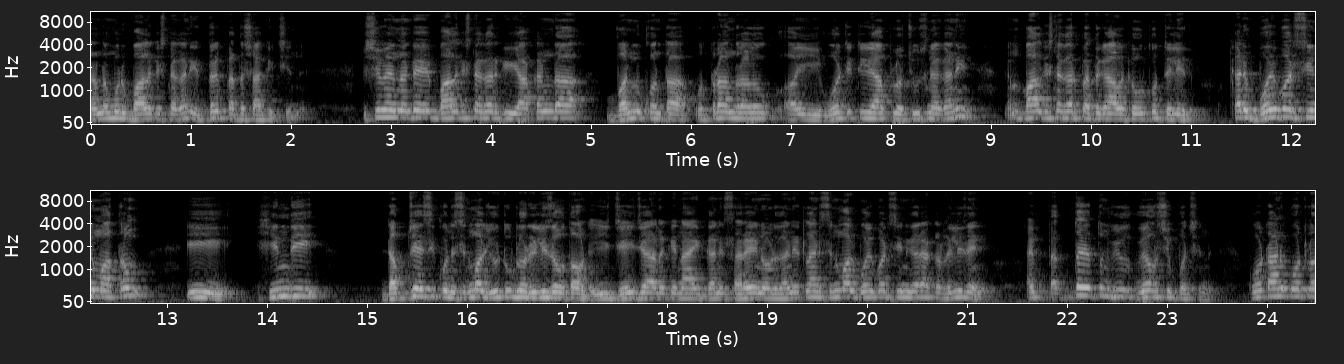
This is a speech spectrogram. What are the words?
నందమూరి బాలకృష్ణ కానీ ఇద్దరికి పెద్ద షాక్ ఇచ్చింది. విషయం ఏంటంటే బాలకృష్ణ గారికి ఈ అఖండ వన్ కొంత ఉత్తరాంధ్రలో ఈ ఓటీటీ యాప్లో చూసినా కానీ బాలకృష్ణ గారు పెద్దగా వాళ్ళకి ఎవరికో తెలియదు. కానీ బోయపాటి సీన్ మాత్రం ఈ హిందీ డబ్ చేసి కొన్ని సినిమాలు యూట్యూబ్లో రిలీజ్ అవుతూ ఉంటాయి. ఈ జై జానకి నాయక్ కానీ సరైనోడు కానీ ఇట్లాంటి సినిమాలు బోయపాటి సీన్ గారు అక్కడ రిలీజ్ అయినాయి. అవి పెద్ద ఎత్తున వ్యూ వ్యూవర్షిప్ వచ్చింది. కోటాను కోట్ల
